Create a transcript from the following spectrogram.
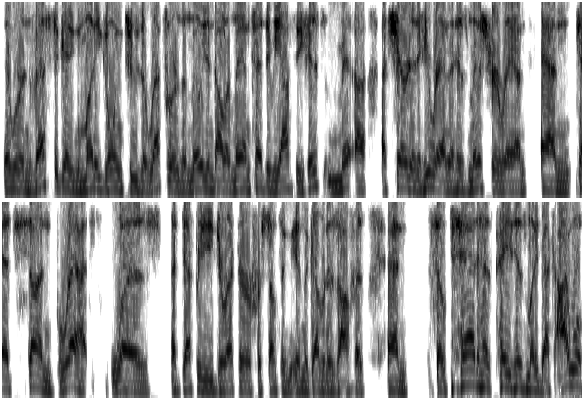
they were investigating money going to the wrestler, the million dollar man, Ted DiBiase, his, uh, a charity that he ran, that his ministry ran. And Ted's son, Brett, was a deputy director for something in the governor's office. And so Ted has paid his money back. I will.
